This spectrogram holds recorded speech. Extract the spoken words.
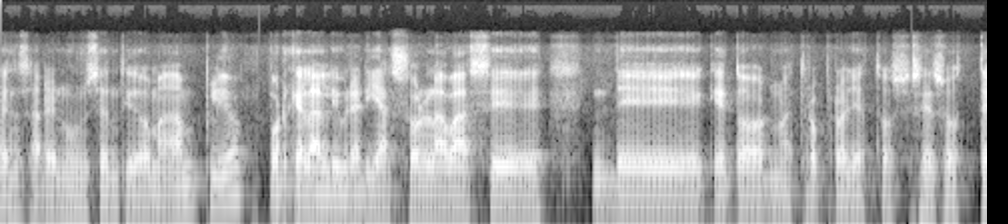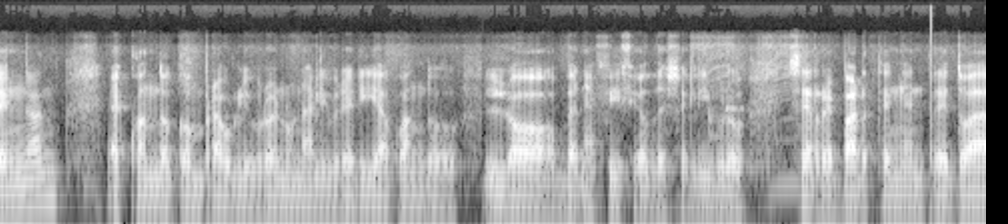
pensar en un sentido más amplio, porque las librerías son la base de que todos nuestros proyectos se sostengan. Es cuando compra un libro en una librería, cuando los beneficios de ese libro se reparten entre todos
